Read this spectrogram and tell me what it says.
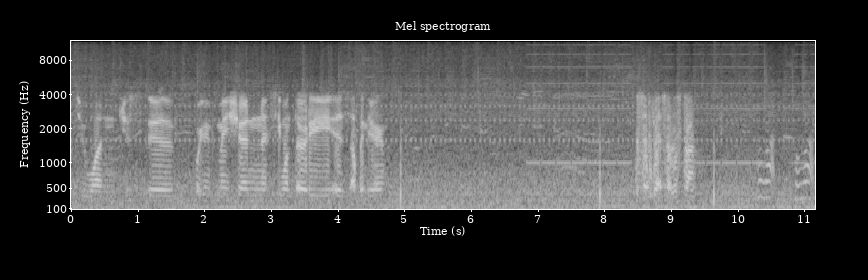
Ammo 2 1, just uh, for your information, C-130 is up in the air. Let's have get this time. Pull up, pull up.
